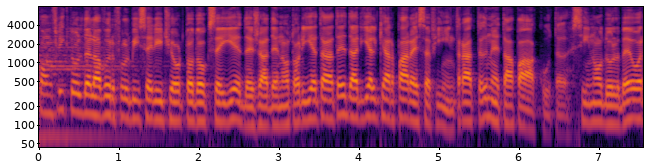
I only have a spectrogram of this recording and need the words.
Conflictul de la vârful Bisericii Ortodoxe e deja de notorietate, dar el chiar pare să fi intrat în etapa acută. Sinodul BOR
